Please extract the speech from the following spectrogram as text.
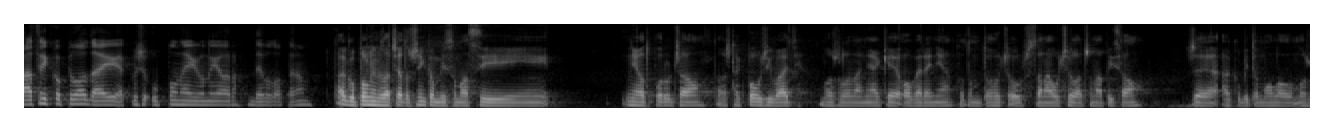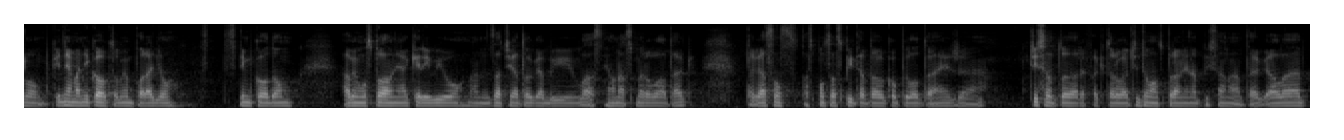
patrí kopilot aj akože úplne junior developerom? Tak úplným začiatočníkom by som asi neodporúčal to až tak používať, možno na nejaké overenia potom toho, čo už sa naučil a čo napísal. Že ako by to mohlo, možno, keď nemá nikoho, kto by mu poradil s, s tým kódom, aby mu spravil nejaké review na začiatok, aby vlastne ho nasmeroval tak tak ja som aspoň sa spýtať toho kopilota, že či sa to dá refaktorovať, či to mám správne napísané, tak, ale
